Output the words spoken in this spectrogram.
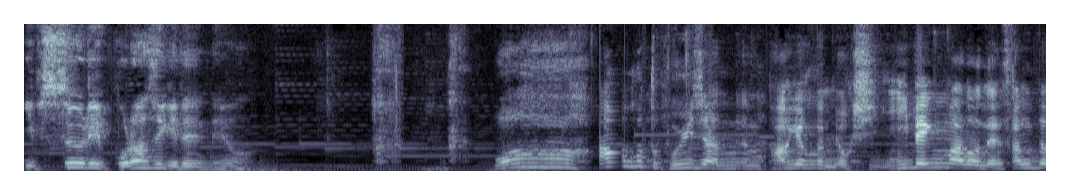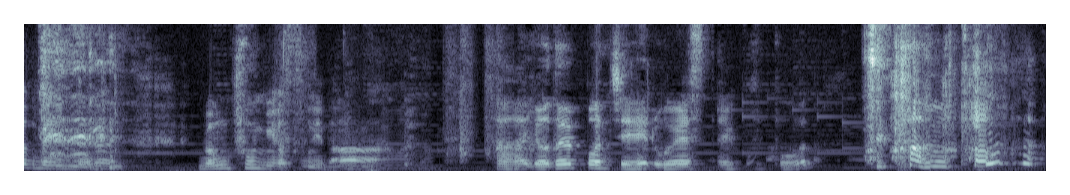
입술이 보라색이 됐네요. 와, 아무것도 보이지 않는 가격은 역시 200만 원에 상돈돼 있는 명품이었습니다. 자, 여덟 번째 로얄 스타일 쿠폰. 스카우터.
